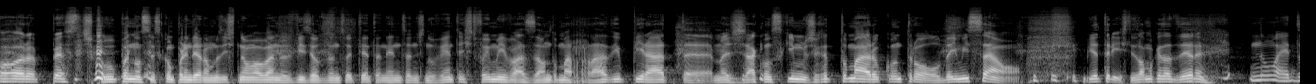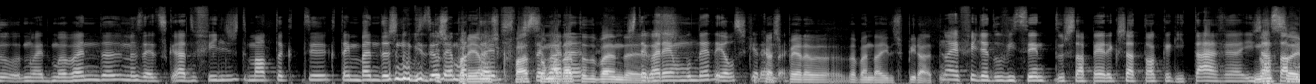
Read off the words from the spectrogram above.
Ora, peço desculpa, não sei se compreenderam, mas isto não é uma banda de Viseu dos anos 80 nem dos anos 90, isto foi uma invasão de uma rádio pirata, mas já conseguimos retomar o controle da emissão. Beatriz, tens alguma coisa a dizer? Não é, do, não é de uma banda, mas é de, se calhar de filhos de malta que, te- que tem bandas no Viseu de Esperemos que façam uma data de bandas. Isto agora é o mundo é deles, Fica à caramba. espera da banda aí dos piratas. Não é filha do Vicente dos Sapera que já toca guitarra e não já sei, sabe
